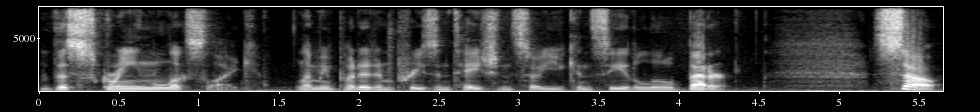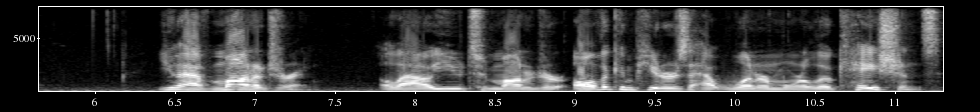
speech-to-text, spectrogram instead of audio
the screen looks like. Let me put it in presentation so you can see it a little better. So, you have monitoring. Allow you to monitor all the computers at one or more locations.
